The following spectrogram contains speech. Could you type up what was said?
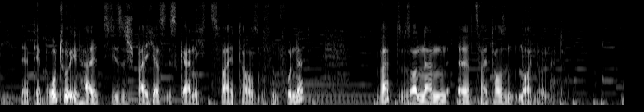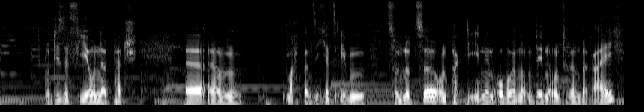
die, der, der Bruttoinhalt dieses Speichers ist gar nicht 2500 Watt, sondern äh, 2900. Und diese 400 Patch äh, ähm, macht man sich jetzt eben zunutze und packt die in den oberen und den unteren Bereich.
